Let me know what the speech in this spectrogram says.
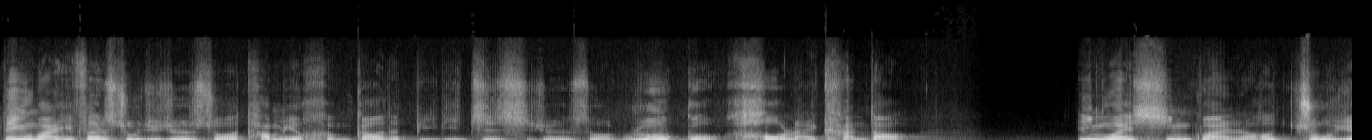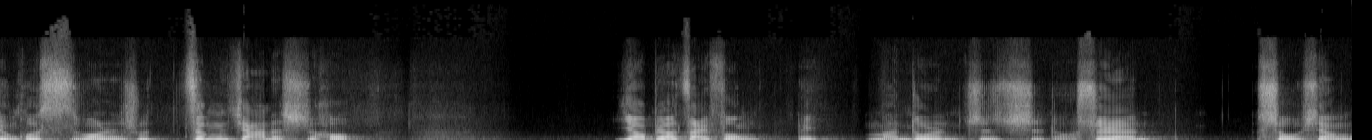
另外一份数据就是说，他们有很高的比例支持，就是说，如果后来看到因为新冠然后住院或死亡人数增加的时候，要不要再封？诶，蛮多人支持的。虽然首相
